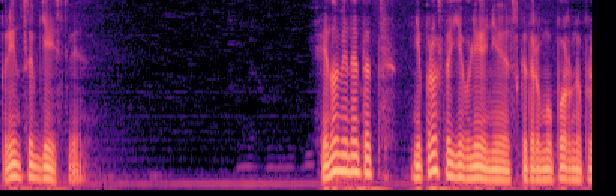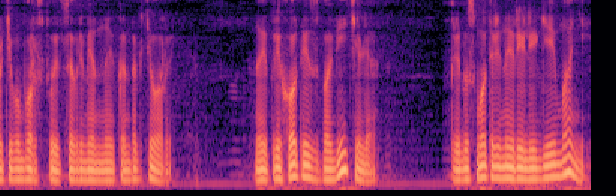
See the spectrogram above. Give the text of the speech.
принцип действия. Феномен этот не просто явление, с которым упорно противоборствуют современные контактеры – но и приход Избавителя, предусмотренный религией Мани.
